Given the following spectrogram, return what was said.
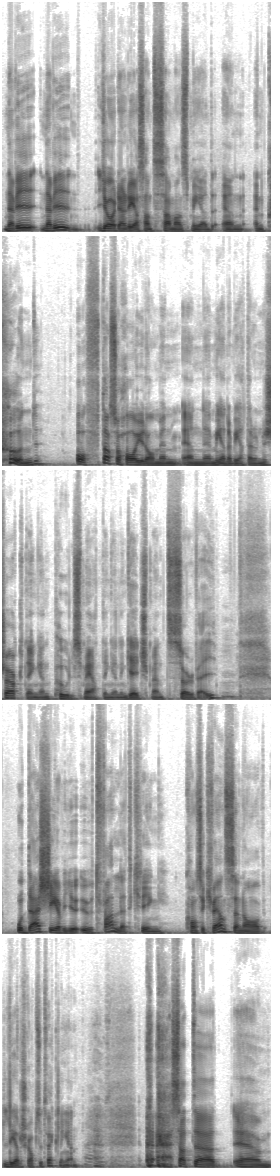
När vi, när vi gör den resan tillsammans med en, en kund Ofta så har ju de en, en medarbetarundersökning, en pulsmätning, en engagement survey. Och där ser vi ju utfallet kring konsekvensen av ledarskapsutvecklingen. Så att, eh, ehm,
